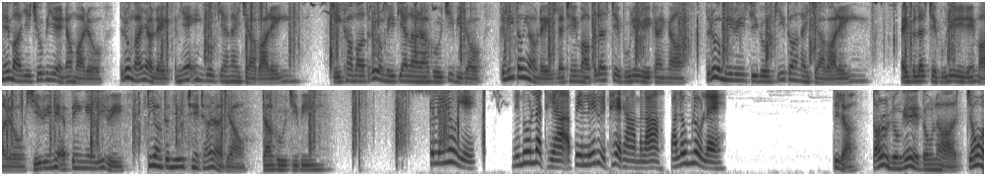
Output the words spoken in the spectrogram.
ထဲမှာရေချိုးပြီးတဲ့နောက်မှာတော့သူတို့၅ယောက်လည်းအမြဲအိမ်ကိုပြန်လိုက်ကြပါတယ်ဒီခါမှာသူတို့အမေပြန်လာတာကိုကြည့်ပြီးတော့ကလေး၃ယောက်လည်းလက်ထဲမှာပလတ်စတစ်ဘူးလေးတွေကင်ကသူတို့အမေတွေစီကိုပြေးသွားလိုက်ကြပါတယ်အဲ့ပလတ်စတစ်ဘူးလေးတွေထဲမှာတော့ရေတွေနဲ့အပင်ငယ်လေးတွေတယောက်တစ်မျိုးထည့်ထားတာကြောင့် ဒါကိုကြည့်ပြီးကလေးတို့ရေနင်တို့လက်ထဲကအပင်လေးတွေထည့်ထားမလားဘာလို့မလို့လဲတိလားတားတို့လွန်ခဲ့တဲ့3လအကျောင်းက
